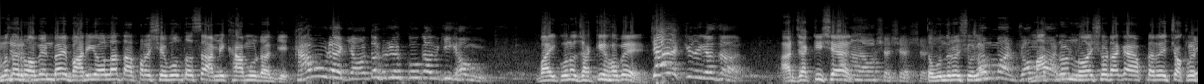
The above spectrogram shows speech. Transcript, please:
আমাদের? রবিন ভাই বাড়িওয়ালা তারপরে সে বলতেছে আমি খামু ডাকি খামু আমার তো কোক আমি কি খামু? ভাই কোনো ঝাঁকি হবে? স্যার। আর না, না, শেষ। তো বন্ধুরা সম্মান। মাত্র নয়শো টাকায় আপনারা এই চকলেট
